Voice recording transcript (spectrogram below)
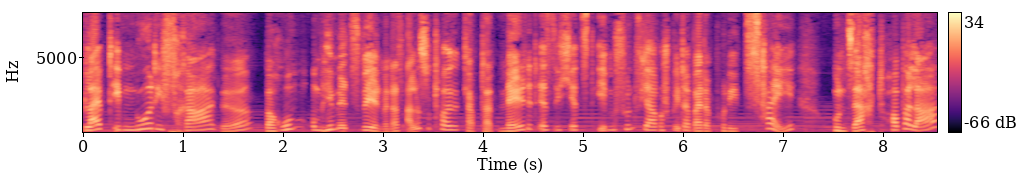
Bleibt eben nur die Frage, warum um Himmels Willen, wenn das alles so toll geklappt hat, meldet er sich jetzt eben fünf Jahre später bei der Polizei und sagt, hoppala,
